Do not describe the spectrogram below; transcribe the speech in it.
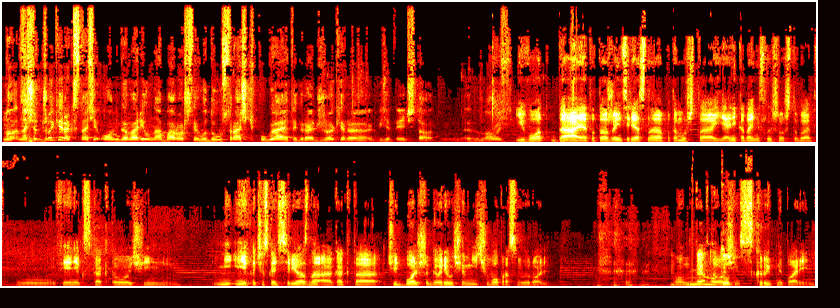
Но насчет Джокера, кстати, он говорил наоборот, что его до усрачки пугает играть Джокера. Где-то я читал эту новость. И вот, да, это тоже интересно, потому что я никогда не слышал, чтобы от- у Феникс как-то очень... Не, не хочу сказать серьезно, а как-то чуть больше говорил, чем ничего про свою роль. Он как-то ну тут- очень скрытный парень.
